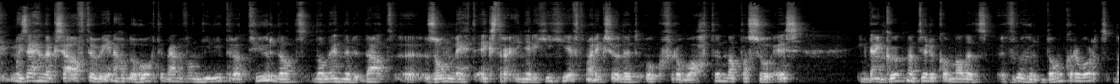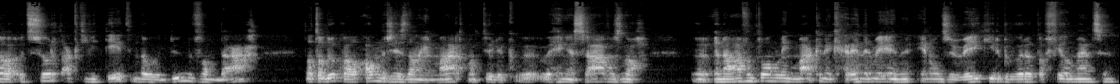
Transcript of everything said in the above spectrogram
Ik moet zeggen dat ik zelf te weinig op de hoogte ben van die literatuur, dat, dat inderdaad uh, zonlicht extra energie geeft, maar ik zou dit ook verwachten dat dat zo is. Ik denk ook natuurlijk omdat het vroeger donker wordt, dat het soort activiteiten dat we doen vandaag, dat dat ook wel anders is dan in maart natuurlijk. We, we gingen s'avonds nog uh, een avondwandeling maken. Ik herinner me in, in onze week hier bijvoorbeeld dat veel mensen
